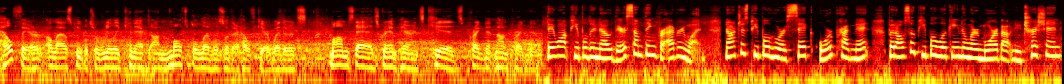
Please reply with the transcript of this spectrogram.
health fair allows people to really connect on multiple levels of their health care, whether it's moms, dads, grandparents, kids, pregnant, non-pregnant. They want people to know there's something for everyone, not just people who are sick or pregnant, but also people looking to learn more about nutrition,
